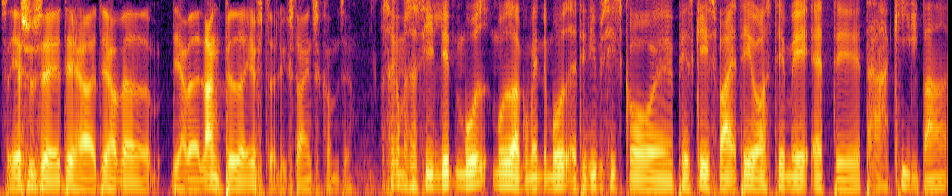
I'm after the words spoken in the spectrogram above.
så jeg synes, at det har, det har, været, det har været langt bedre efter Lykke Stein er kommet til. Så kan man så sige lidt mod, mod argumentet mod, at det lige præcis går øh, PSG's vej. Det er jo også det med, at øh, der har Kiel bare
